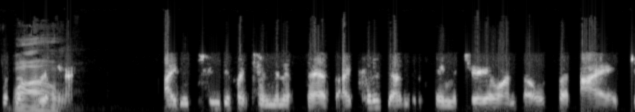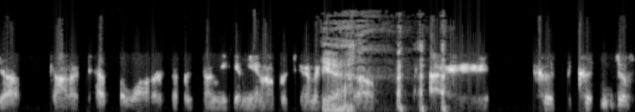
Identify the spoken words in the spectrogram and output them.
which wow. was really nice. I did two different 10 minute sets. I could have done the same material on both, but I just gotta test the waters every time you give me an opportunity. Yeah. So I could couldn't just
